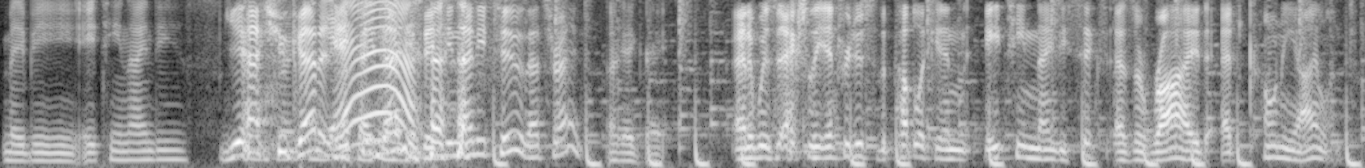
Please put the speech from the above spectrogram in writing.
Maybe 1890s. Yeah, you got it. Yeah. 1890s, 1892. That's right. Okay, great. And it was actually introduced to the public in 1896 as a ride at Coney Island.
